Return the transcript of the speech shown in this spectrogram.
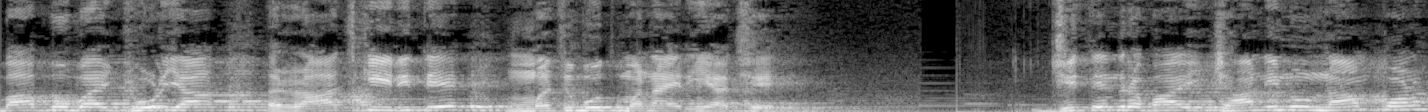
બાબુભાઈ જોડિયા રાજકીય રીતે મજબૂત મનાઈ રહ્યા છે. જીતેન્દ્રભાઈ જાનીનું નામ પણ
